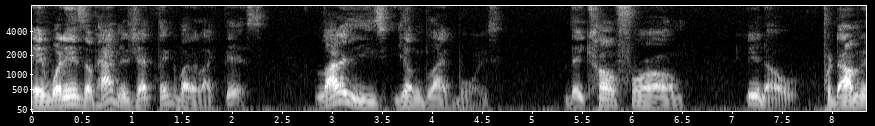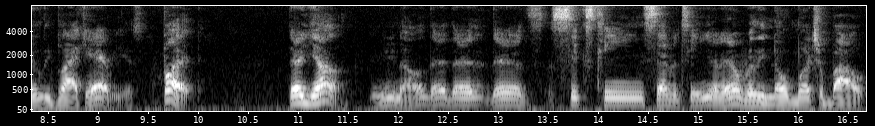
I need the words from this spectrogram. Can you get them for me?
And what ends up happening is you have to think about it like this. A lot of these young black boys, they come from, you know, predominantly black areas. But they're young. You know, they're they're they're 16, 17. You know, they don't really know much about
